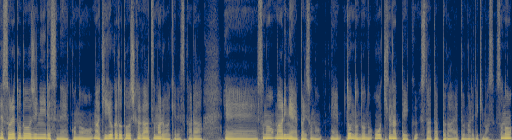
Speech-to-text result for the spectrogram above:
で、それと同時にですね、この、まあ、起業家と投資家が集まるわけですから、えー、その周りにはやっぱりその、えー、どんどんどんどん大きくなっていくスタートアップが、えっと、生まれてきます。その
